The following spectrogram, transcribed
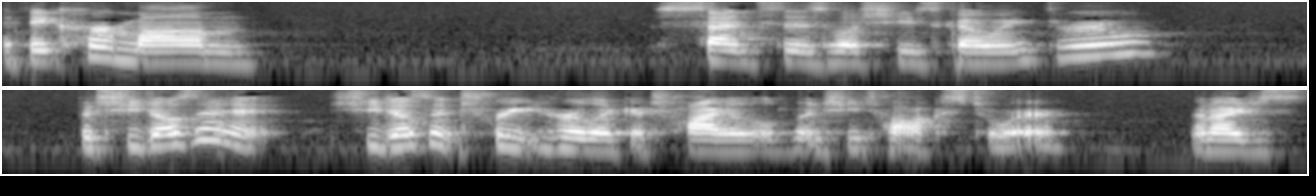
I think her mom senses what she's going through, but she doesn't. She doesn't treat her like a child when she talks to her. And I just,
